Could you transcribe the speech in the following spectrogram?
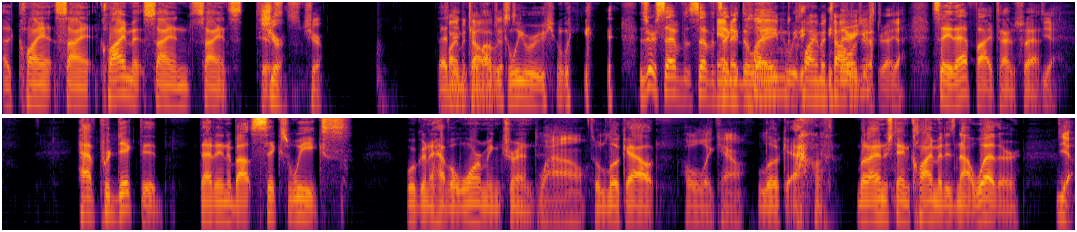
a client science climate science science. sure, sure. That. Climatologist? Can we, re- can we is there a seven, seven An second delay? we- you go, climatologist? right. Yeah. Say that five times fast. Yeah. Have predicted that in about six weeks we're going to have a warming trend. Wow. So look out, Holy cow. look out. But I understand climate is not weather Yeah,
